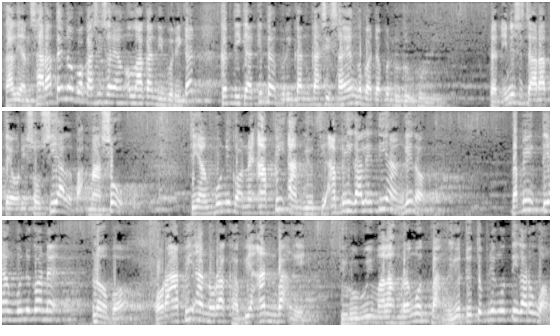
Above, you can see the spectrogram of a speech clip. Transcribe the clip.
kalian. Syaratnya apa kasih sayang Allah akan diberikan ketika kita berikan kasih sayang kepada penduduk bumi. Dan ini secara teori sosial Pak masuk. Tiang pun kok nek apian yo api kali tiang gitu. Tapi tiang pun kok nek nopo ora apian ora gapian Pak nggih. Dirurui malah merengut Pak yo tutup ringuti karo wong.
